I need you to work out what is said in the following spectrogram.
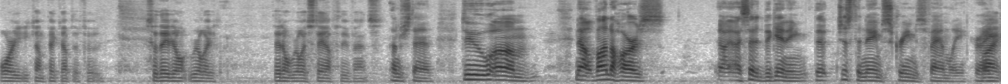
or you come pick up the food. So they don't really, they don't really staff the events. understand. Do um, now Vonderhaar's. I I said at the beginning that just the name screams family, right? Right,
